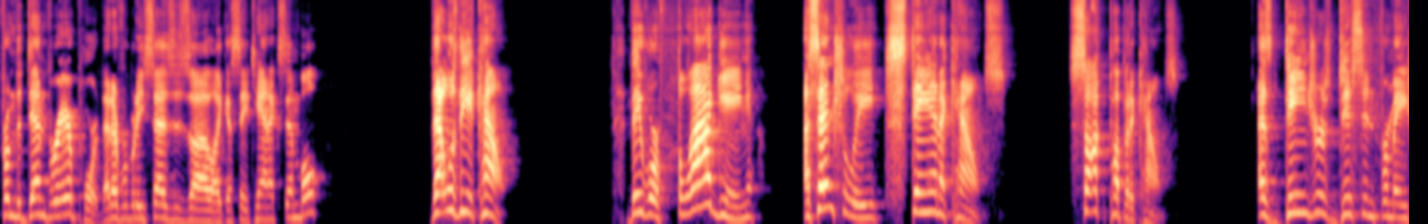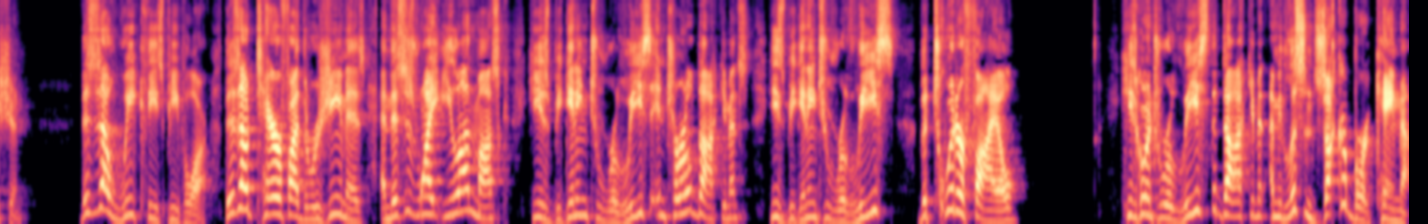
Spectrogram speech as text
from the Denver airport that everybody says is uh, like a satanic symbol. That was the account. They were flagging essentially Stan accounts, sock puppet accounts, as dangerous disinformation. This is how weak these people are. This is how terrified the regime is. And this is why Elon Musk, he is beginning to release internal documents. He's beginning to release the Twitter file. He's going to release the document. I mean, listen, Zuckerberg came out.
